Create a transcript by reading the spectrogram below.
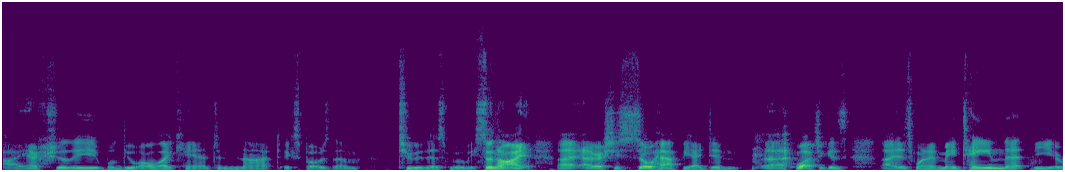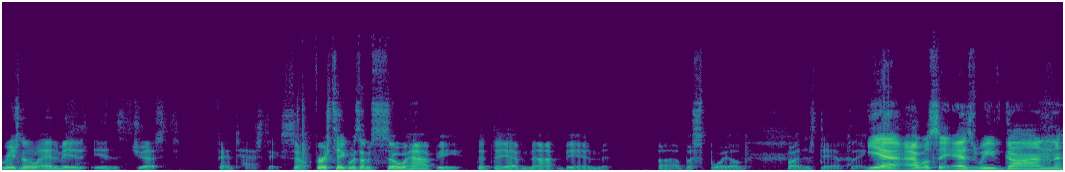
I actually will do all I can to not expose them to this movie. So no, I, I I'm actually so happy I didn't uh, watch it because I just want to maintain that the original animated is just fantastic. So first take was I'm so happy that they have not been uh, bespoiled by this damn thing. Yeah, I will say as we've gone,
